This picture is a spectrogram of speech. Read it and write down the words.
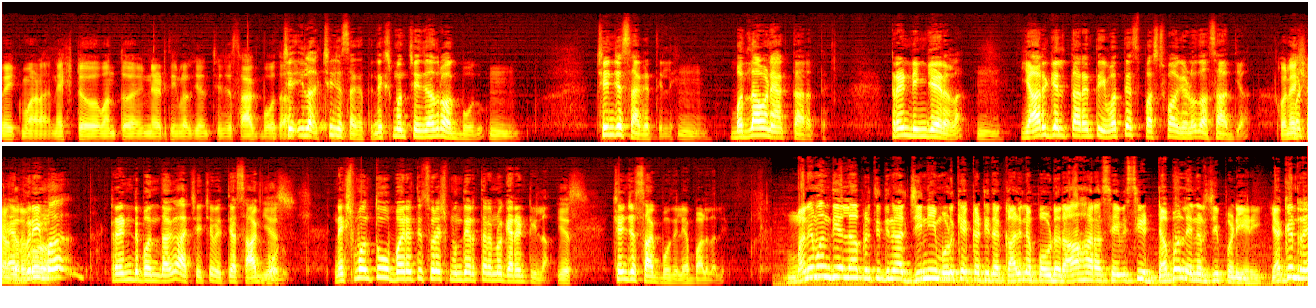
ವೆಯ್ಟ್ ಮಾಡ. ನೆಕ್ಸ್ಟ್ ಮಂತ್ ಇನ್ನೆರಡು ತಿಂಗಳಲ್ಲಿ ಚೇಂಜಸ್ ಆಗ್ಬೋದು? ಇಲ್ಲ ಚೇಂಜಸ್ ಆಗುತ್ತೆ. ನೆಕ್ಸ್ಟ್ ಮಂತ್ ಚೇಂಜ್ ಆದ್ರೂ ಆಗ್ಬೋದು. ಚೇಂಜಸ್ ಆಗುತ್ತೆ ಇಲ್ಲಿ. ಹ್ಮ್. ಬದಲಾವಣೆ ಆಗ್ತಾ ಇರತ್ತೆ. ಟ್ರೆಂಡ್ ಹಿಂಗೆ ಇರಲ್ಲ. ಯಾರು ಗೆಲ್ತಾರೆ ಅಂತ ಇವತ್ತೇ ಸ್ಪಷ್ಟವಾಗಿ ಹೇಳೋದು ಅಸಾಧ್ಯ. ಎವ್ರಿ ಮಂತ್ ಟ್ರೆಂಡ್ ಬಂದಾಗ ಆಚೆ ಈಚೆ ವ್ಯತ್ಯಾಸ ಆಗ್ಬೋದು. ನೆಕ್ಸ್ಟ್ ಮಂತು ಬೈರತಿ ಸುರೇಶ್ ಮುಂದೆ ಇರ್ತಾರೆ ಅನ್ನೋ ಗ್ಯಾರಂಟಿ ಇಲ್ಲ. ಎಸ್ ಚೇಂಜಸ್ ಆಗ್ಬೋದು ಇಲ್ಲಿ ಹೆಬ್ಬಾಳದಲ್ಲಿ ಮನೆ ಮಂದಿಯೆಲ್ಲ ಪ್ರತಿದಿನ ಜೀನಿ ಮೊಳಕೆ ಕಟ್ಟಿದ ಕಾಳಿನ ಪೌಡರ್ ಆಹಾರ ಸೇವಿಸಿ ಡಬಲ್ ಎನರ್ಜಿ ಪಡೆಯಿರಿ. ಯಾಕಂದ್ರೆ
